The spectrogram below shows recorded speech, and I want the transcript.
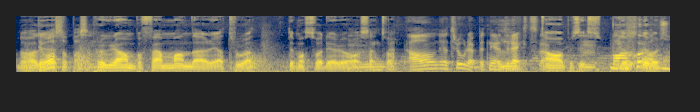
Då hade var så pass ett program på femman där jag tror att det måste vara det du har sett va? Ja, jag tror det. Bytt ner direkt. va? Ja, precis. Var han Det- det skön?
